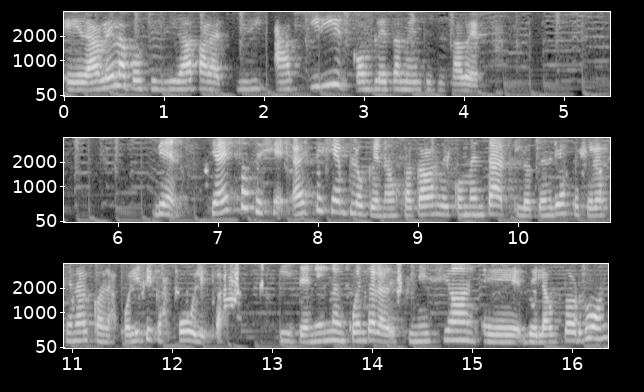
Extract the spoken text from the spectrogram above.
eh, darle la posibilidad para adquirir, adquirir completamente ese saber. Bien, si a, estos a este ejemplo que nos acabas de comentar lo tendrías que relacionar con las políticas públicas y teniendo en cuenta la definición eh, del autor Dunn,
